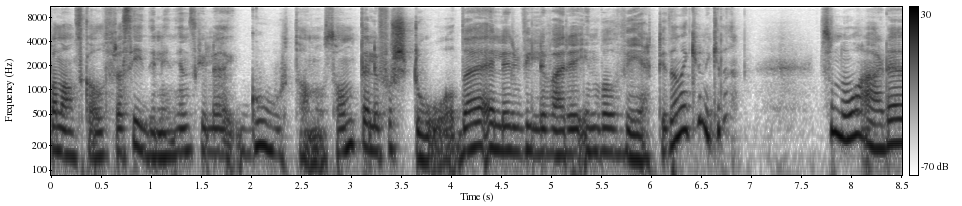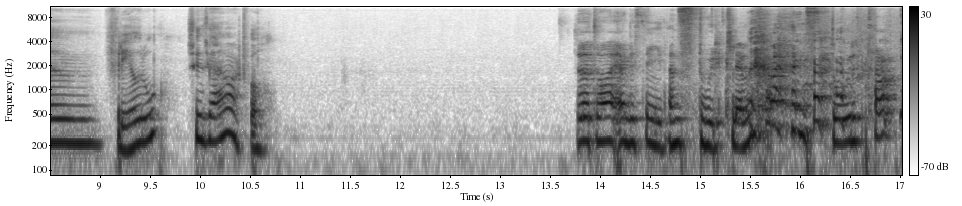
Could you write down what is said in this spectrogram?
bananskall fra sidelinjen, skulle godta noe sånt, eller forstå det, eller ville være involvert i det. Jeg kunne ikke det. Så nå er det fred og ro, syns jeg i hvert fall. Du vet hva, Jeg har lyst til å gi deg en stor klem. En stor takk.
